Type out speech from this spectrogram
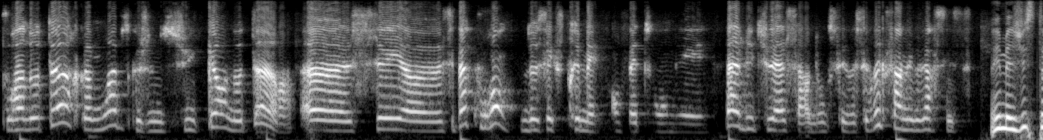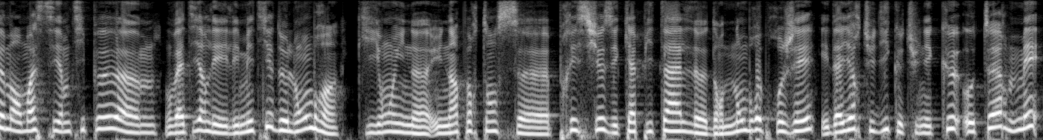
pour un auteur comme moi, parce que je ne suis qu'un auteur, euh, c'est euh, pas courant de s'exprimer. En fait, on n'est pas habitué à ça, donc c'est vrai que c'est un exercice. Oui, mais justement, moi, c'est un petit peu, euh, on va dire, les, les métiers de l'ombre qui ont une, une importance euh, précieuse et capitale dans de nombreux projets. Et d'ailleurs, tu dis que tu n'es que auteur, mais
